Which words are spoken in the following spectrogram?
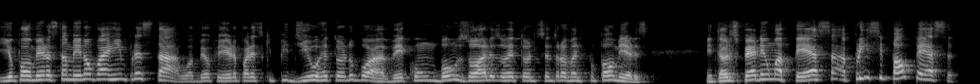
E o Palmeiras também não vai reemprestar. O Abel Ferreira parece que pediu o retorno do Borja, vê com bons olhos o retorno do centroavante para o Palmeiras. Então eles perdem uma peça, a principal peça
